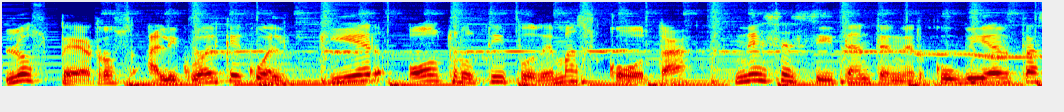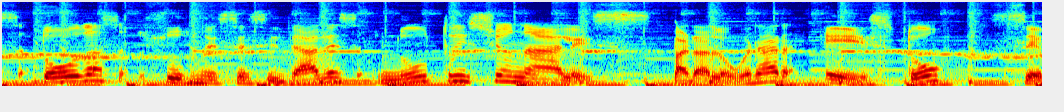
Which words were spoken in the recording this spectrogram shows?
Los perros, al igual que cualquier otro tipo de mascota, necesitan tener cubiertas todas sus necesidades nutricionales. Para lograr esto, se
